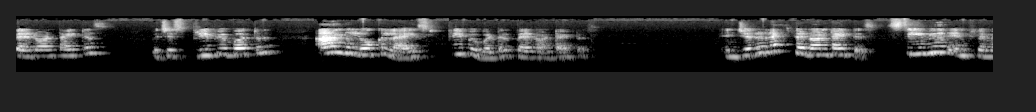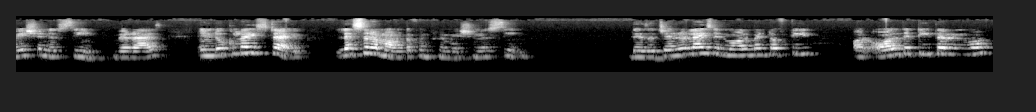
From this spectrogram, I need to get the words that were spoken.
periodontitis which is prepubertal and the localized prepubertal periodontitis? In generalized periodontitis, severe inflammation is seen whereas in localized type, lesser amount of inflammation is seen. There is a generalized involvement of teeth or all the teeth are involved.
